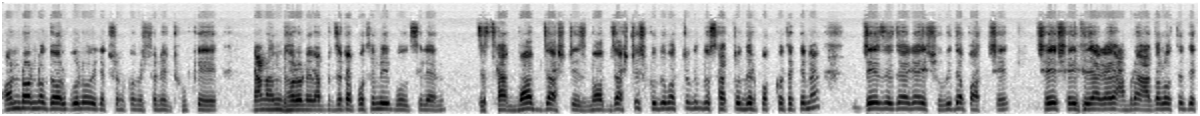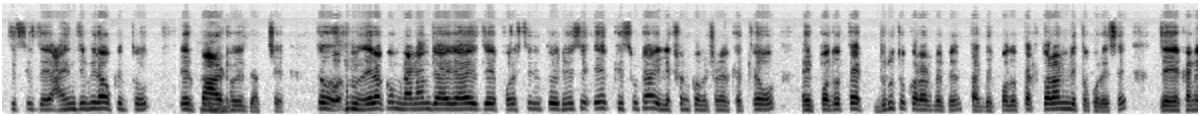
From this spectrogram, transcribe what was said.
অন্যান্য দলগুলো ইলেকশন কমিশনে ঢুকে নানান ধরনের আপনি যেটা প্রথমেই বলছিলেন যে মব জাস্টিস মব জাস্টিস শুধুমাত্র কিন্তু ছাত্রদের পক্ষ থেকে না যে যে জায়গায় সুবিধা পাচ্ছে সে সেই জায়গায় আমরা আদালতে দেখতেছি যে আইনজীবীরাও কিন্তু এর পার্ট হয়ে যাচ্ছে। তো এরকম নানান জায়গায় যে পরিস্থিতি তৈরি হয়েছে এর কিছুটা ইলেকশন কমিশনের ক্ষেত্রেও এই পদত্যাগ দ্রুত করার ব্যাপারে তাদের পদত্যাগ ত্বরান্বিত করেছে যে এখানে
